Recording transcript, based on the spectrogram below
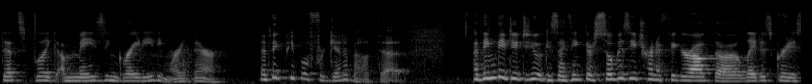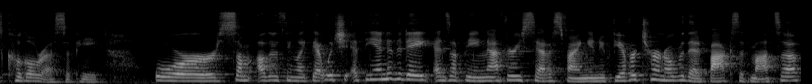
that's like amazing great eating right there. I think people forget about that. I think they do too, because I think they're so busy trying to figure out the latest, greatest kugel recipe or some other thing like that, which at the end of the day ends up being not very satisfying. And if you ever turn over that box of matzah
